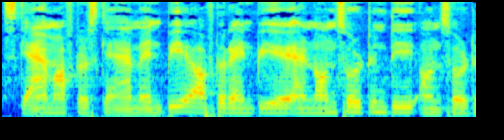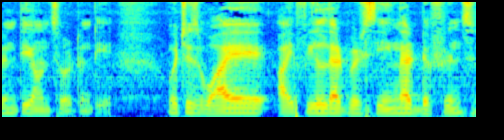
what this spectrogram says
Scam after scam, NPA after NPA, and uncertainty, uncertainty, uncertainty which is why I feel that we're seeing that difference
